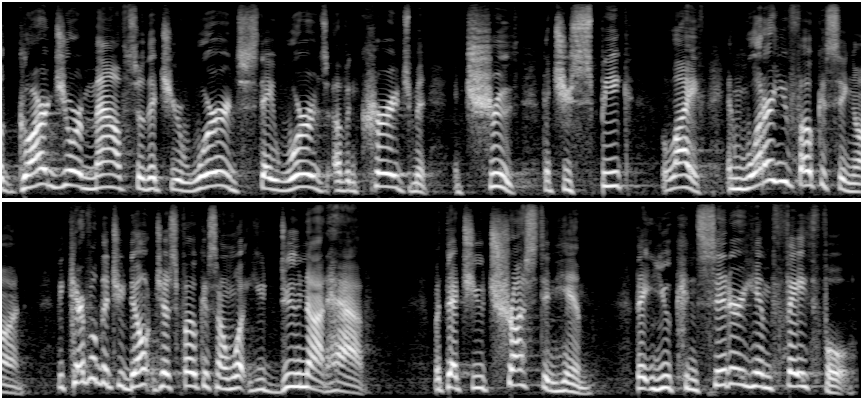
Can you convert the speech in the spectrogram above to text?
But guard your mouth so that your words stay words of encouragement and truth, that you speak life. And what are you focusing on? Be careful that you don't just focus on what you do not have, but that you trust in Him, that you consider Him faithful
